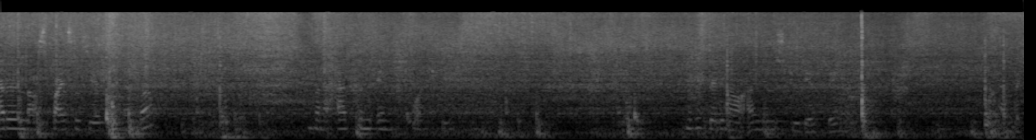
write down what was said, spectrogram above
Added enough spices yet, remember? add them in shortly. I'm just letting our onions do their thing and the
